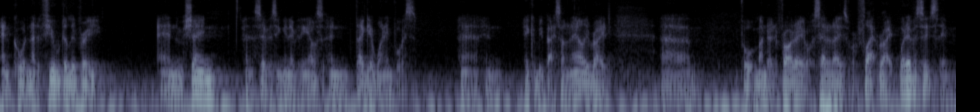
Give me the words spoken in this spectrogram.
and coordinate the fuel delivery and the machine and the servicing and everything else, and they get one invoice. Uh, and it can be based on an hourly rate um, for Monday to Friday or Saturdays or a flat rate, whatever suits them.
